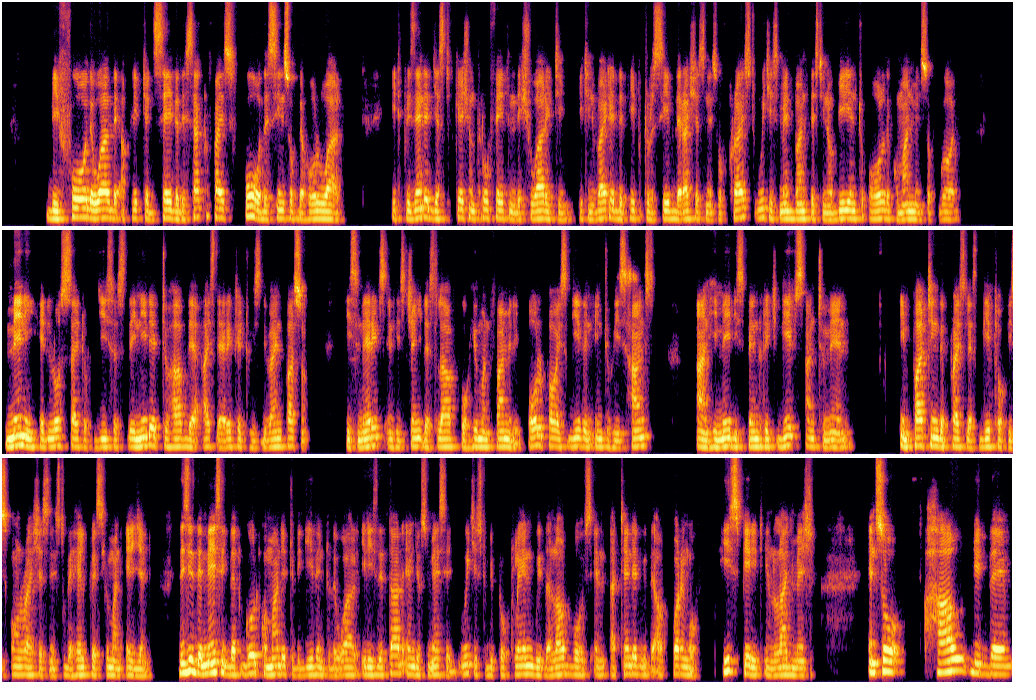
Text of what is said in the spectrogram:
before the world the afflicted Savior, the sacrifice for the sins of the whole world. It presented justification through faith in the surety. It invited the people to receive the righteousness of Christ, which is made manifest in obedience to all the commandments of God. Many had lost sight of Jesus. They needed to have their eyes directed to his divine person his merits and his changeless love for human family. All power is given into his hands, and he may dispense rich gifts unto men, imparting the priceless gift of his own righteousness to the helpless human agent. This is the message that God commanded to be given to the world. It is the third angel's message, which is to be proclaimed with a loud voice and attended with the outpouring of his spirit in large measure. And so, how did the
